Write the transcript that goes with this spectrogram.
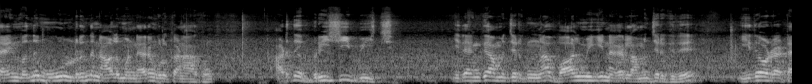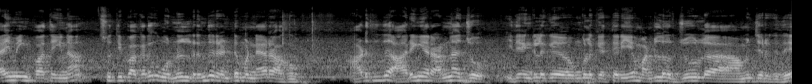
டைம் வந்து மூணுலேருந்து நாலு மணி நேரம் உங்களுக்கான ஆகும். அடுத்து பிரிஷி பீச் இது எங்கே அமைஞ்சிருக்குங்கன்னா வால்மீகி நகரில் அமைஞ்சிருக்குது. இதோட டைமிங் பார்த்தீங்கன்னா சுற்றி பார்க்குறதுக்கு ஒன்றுலேருந்து ரெண்டு மணி நேரம் ஆகும். அடுத்தது அறிஞர் அண்ணா ஜூ. இது எங்களுக்கு உங்களுக்கு தெரியும். மண்டலூர் ஜூவில் அமைஞ்சிருக்குது.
